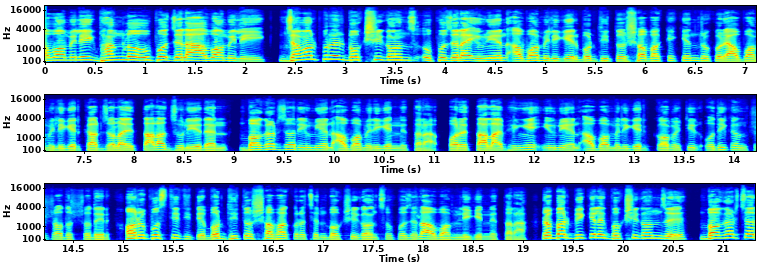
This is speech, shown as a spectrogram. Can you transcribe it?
আওয়ামী লীগ, ভাঙল উপজেলা আওয়ামী লীগ। জামালপুরের বক্সিগঞ্জ উপজেলা ইউনিয়ন আওয়ামী লীগের বর্ধিত সভাকে কেন্দ্র করে আওয়ামী লীগের কার্যালয়ে তালা ঝুলিয়ে দেন বগারজর ইউনিয়ন আওয়ামী লীগের নেতারা। পরে তালা ভেঙে ইউনিয়ন আওয়ামী লীগের কমিটির অধিকাংশ সদস্যদের অনুপস্থিতিতে বর্ধিত সভা করেছেন বক্সিগঞ্জ উপজেলা আওয়ামী লীগের নেতারা। রোববার বিকেলে বক্সিগঞ্জে বগারচর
